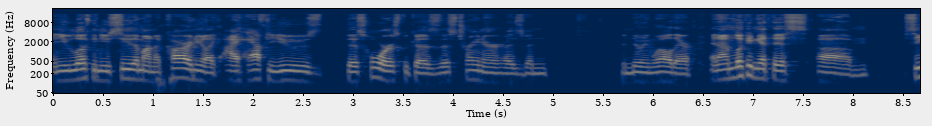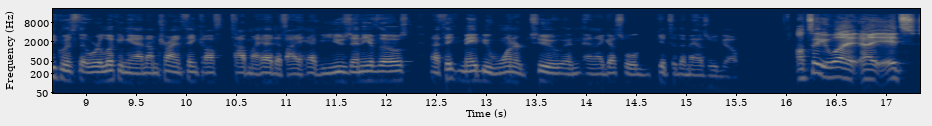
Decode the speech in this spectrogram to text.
and you look and you see them on the card and you're like, I have to use this horse because this trainer has been been doing well there. And I'm looking at this um, sequence that we're looking at. I'm trying to think off the top of my head if I have used any of those. I think maybe one or two, and, and I guess we'll get to them as we go. I'll tell you what, uh, it's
